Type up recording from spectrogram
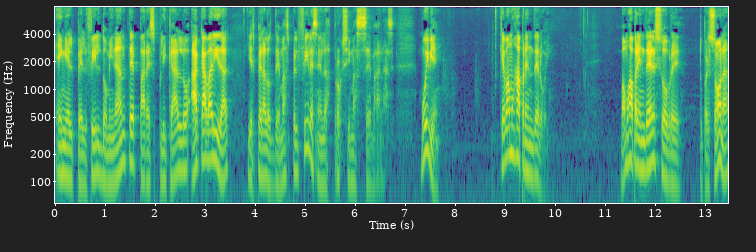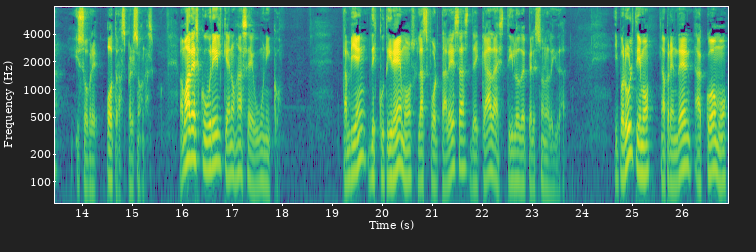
en el perfil dominante para explicarlo a cabalidad y espera los demás perfiles en las próximas semanas. Muy bien, ¿qué vamos a aprender hoy? Vamos a aprender sobre tu persona y sobre otras personas. Vamos a descubrir qué nos hace único también discutiremos las fortalezas de cada estilo de personalidad. Y por último, aprender a cómo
